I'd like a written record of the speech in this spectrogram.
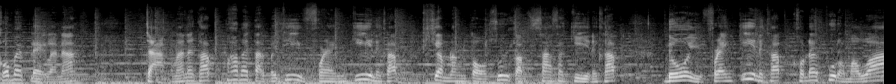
ก็ไม่แปลกแล้วนะ จากนั้นนะครับภาพได้ตัดไปที่แฟรงกี้นะครับที่กำลังต่อสู้กับซาสกินะครับโดยแฟรงกี้นะครับเขาได้พูดออกมาว่า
